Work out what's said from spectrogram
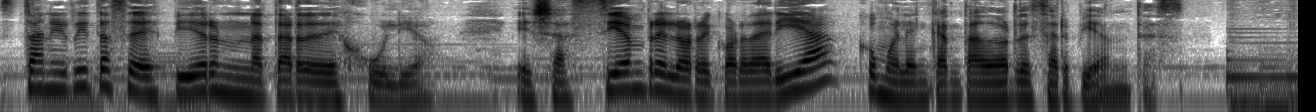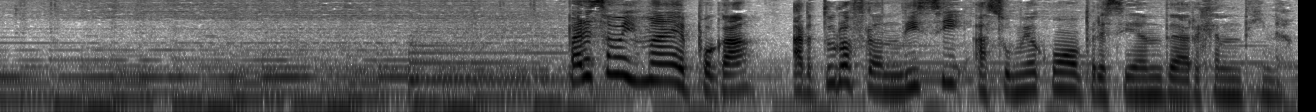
Stan y Rita se despidieron una tarde de julio. Ella siempre lo recordaría como el encantador de serpientes. Para esa misma época, Arturo Frondizi asumió como presidente de Argentina.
